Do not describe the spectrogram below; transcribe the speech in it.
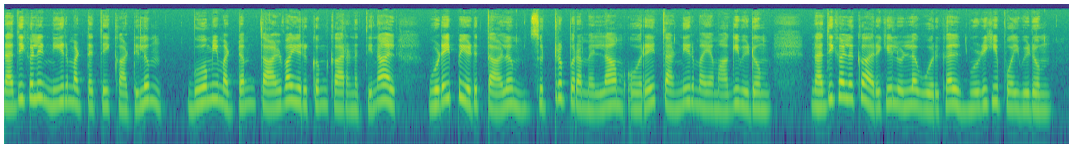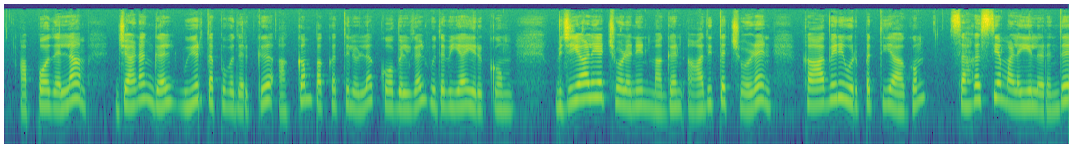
நதிகளின் நீர்மட்டத்தை காட்டிலும் பூமி மட்டம் தாழ்வாய் இருக்கும் காரணத்தினால் உடைப்பு எடுத்தாலும் சுற்றுப்புறமெல்லாம் ஒரே தண்ணீர் மயமாகிவிடும் நதிகளுக்கு அருகிலுள்ள ஊர்கள் முழுகி போய்விடும். அப்போதெல்லாம் ஜனங்கள் உயிர் தப்புவதற்கு அக்கம் பக்கத்திலுள்ள கோவில்கள் உதவியாய் இருக்கும் விஜயாலய சோழனின் மகன் ஆதித்த சோழன் காவிரி உற்பத்தியாகும் சகசிய மலையிலிருந்து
